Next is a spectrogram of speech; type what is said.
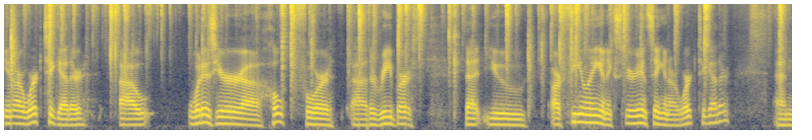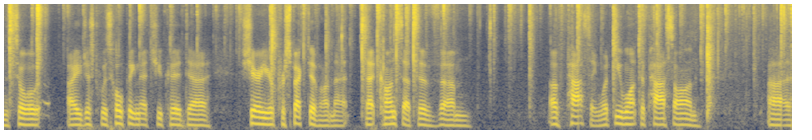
in our work together, uh, what is your uh, hope for uh, the rebirth that you are feeling and experiencing in our work together? And so I just was hoping that you could uh, share your perspective on that, that concept of, um, of passing. What do you want to pass on uh,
